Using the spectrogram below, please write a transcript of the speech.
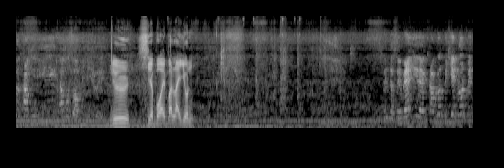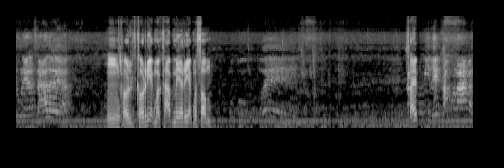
ำทำนี้ทำทดสอบดีๆเลยยือเสียบอยบรรลัยยนต์เป็นจากเซแบงค์นี่แหละขับรถไปเช็ครถไปดูแลรักษาเลยอะอืมเขาเขาเรียกมาครับไม่เรียกมาซ่อม สายมีเล็กขับข้างล่างอะ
